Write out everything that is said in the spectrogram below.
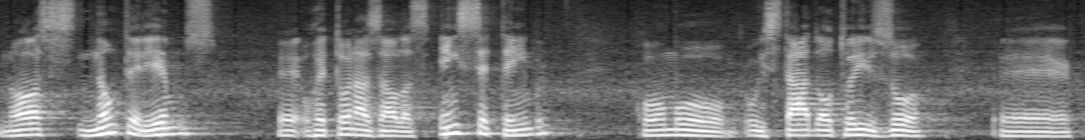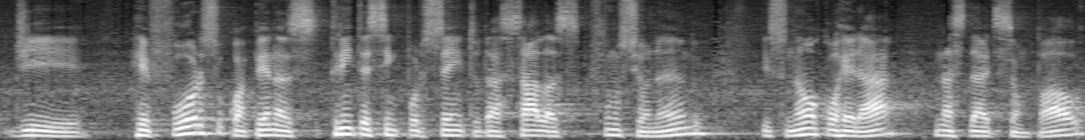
nós não teremos o retorno às aulas em setembro, como o Estado autorizou eh, de reforço, com apenas 35% das salas funcionando. Isso não ocorrerá na cidade de São Paulo.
